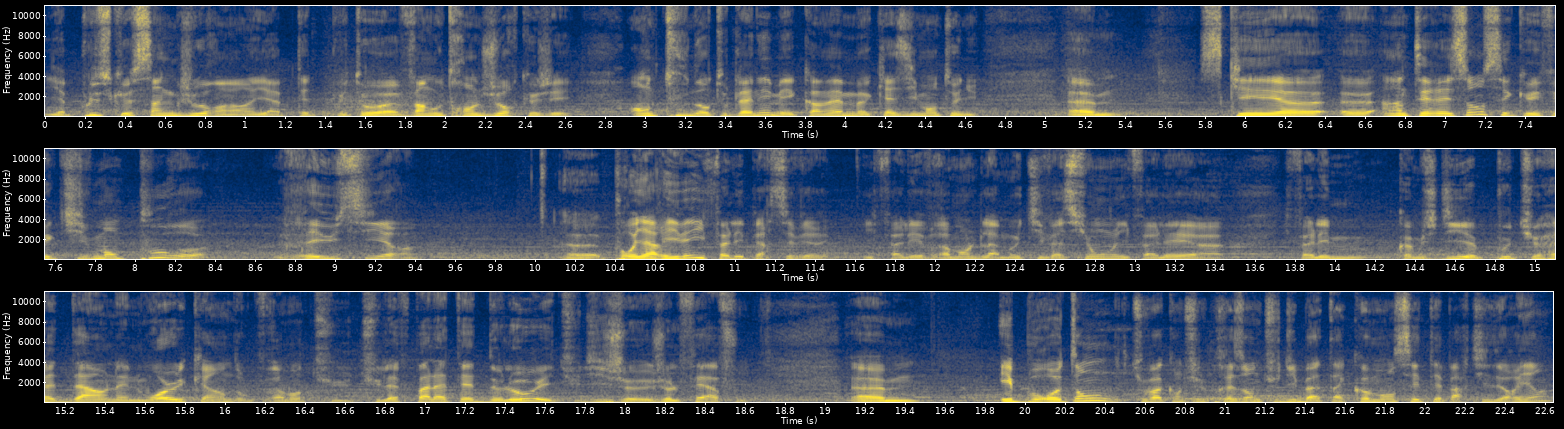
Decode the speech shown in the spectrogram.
Il y a plus que 5 jours, hein. il y a peut-être plutôt 20 ou 30 jours que j'ai en tout dans toute l'année, mais quand même quasiment tenu. ce qui est intéressant, c'est qu'effectivement, pour réussir euh, pour y arriver, il fallait persévérer. Il fallait vraiment de la motivation. Il fallait, euh, il fallait comme je dis, put your head down and work. Hein. donc vraiment, tu, tu lèves pas la tête de l'eau et tu dis, je, le fais à fond. Euh, et pour autant, tu vois, quand tu le présentes, tu dis, bah, tu as commencé, tu es parti de rien.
